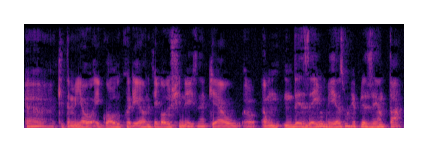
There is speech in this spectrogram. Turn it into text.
Ah, que também é é igual ao do coreano, que é igual ao do chinês, né? Que é, o, é um, um desenho mesmo, representa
